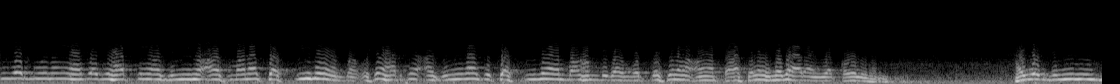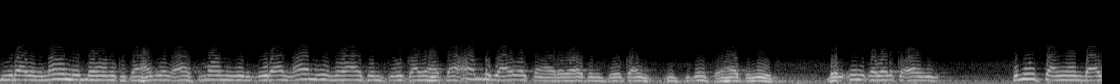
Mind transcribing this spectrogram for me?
دیگر بو نہیں ہے کہ ہفتے ہیں زمین و آسمانہ چسپیدے ہیں اسے ہفتے ہیں زمینہ کے چسپیدے ہیں، با ہم دیگر متصلہ آن پاسلے ندارا یا قولی ہم ہر ایک زمینی دورا ایک نام بیان کتا، ہر ایک آسمانی ایک دورا نامی روایت انتوکا یہتا اب بجائے وقتا روایت انتوکا انچکے صحت نیت بل ان قبر کا آنی ثبوت تعین بعض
